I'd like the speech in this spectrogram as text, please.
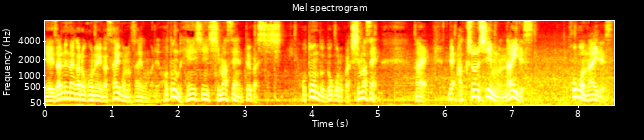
えー、残念ながらこの映画最後の最後までほとんど変身しません。というか、ほとんどどころかしません。はい。で、アクションシーンもないです。ほぼないです。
